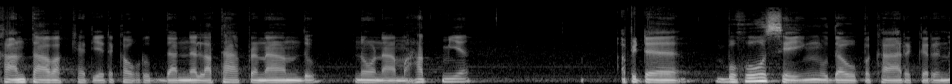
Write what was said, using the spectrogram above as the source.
කාන්තාවක් හැටියට කවුරුත් දන්න ලතා ප්‍රනාන්දු නෝනා මහත්මිය අපිට බොහෝසෙයින් උදව්පකාර කරන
